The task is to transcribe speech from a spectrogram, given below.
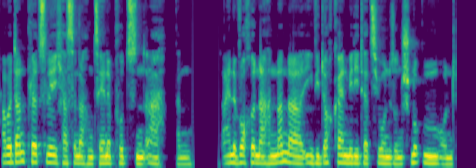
Aber dann plötzlich hast du nach dem Zähneputzen, ah, dann eine Woche nacheinander irgendwie doch keine Meditation, so ein Schnuppen und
